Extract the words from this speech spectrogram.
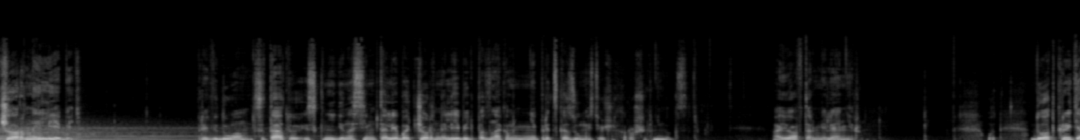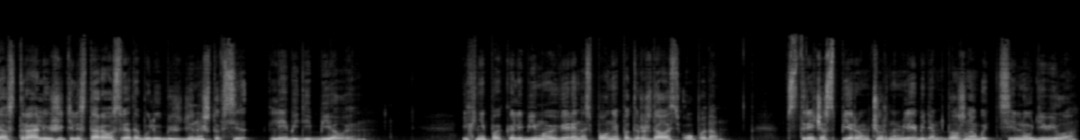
Черный лебедь. Приведу вам цитату из книги Насим Талеба «Черный лебедь под знаком непредсказуемости». Очень хорошая книга, кстати. А ее автор – миллионер. Вот. До открытия Австралии жители Старого Света были убеждены, что все лебеди белые. Их непоколебимая уверенность вполне подтверждалась опытом. Встреча с первым черным лебедем должно быть сильно удивила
